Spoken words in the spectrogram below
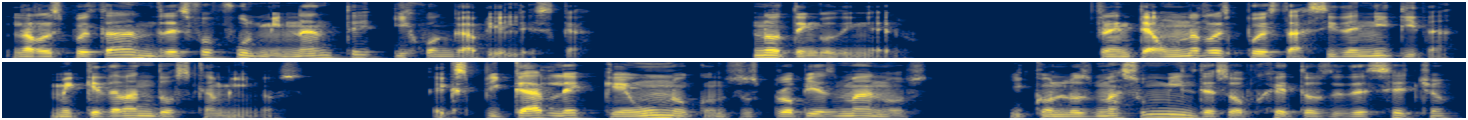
La respuesta de Andrés fue fulminante y Juan Gabrielesca. No tengo dinero. Frente a una respuesta así de nítida, me quedaban dos caminos. Explicarle que uno con sus propias manos y con los más humildes objetos de desecho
